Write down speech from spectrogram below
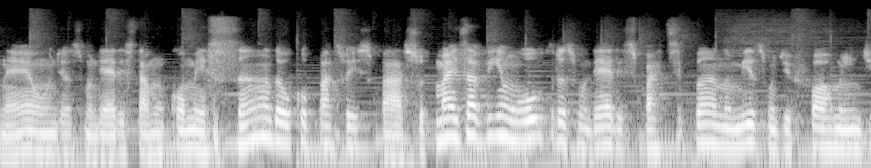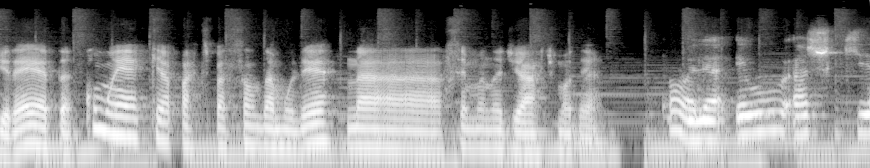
né, onde as mulheres estavam começando a ocupar seu espaço, mas haviam outras mulheres participando, mesmo de forma indireta. Como é que é a participação da mulher na Semana de Arte Moderna? Olha, eu acho que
